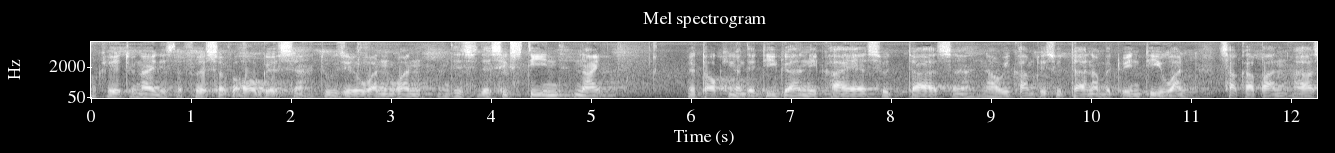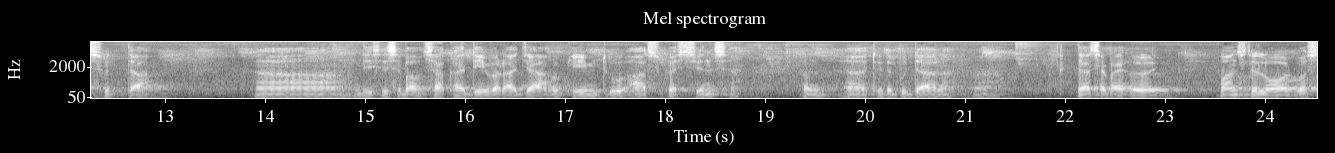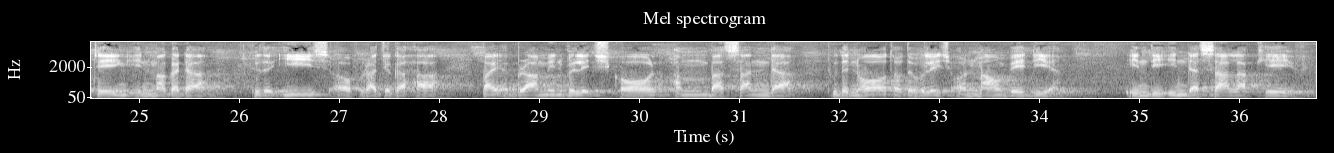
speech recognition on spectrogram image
Okay, tonight is the 1st of August uh, 2011, and this is the 16th night. We're talking on the Digha Nikaya Suttas. Uh, now we come to Sutta number 21, Sakkapanha Sutta. Uh, this is about Sakka Devaraja who came to ask questions uh, from, uh, to the Buddha. Uh, thus have I heard, once the Lord was staying in Magadha to the east of Rajagaha by a Brahmin village called Ambasanda to the north of the village on Mount Vedia in the Indasala cave.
